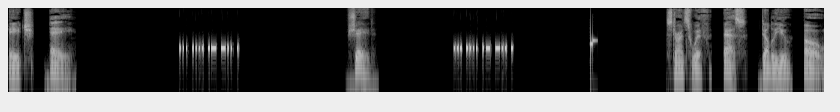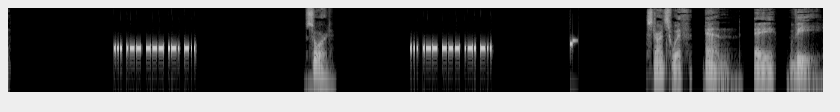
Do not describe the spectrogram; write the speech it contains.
H, A. Shade. Starts with S, W, O. Sword. Starts with N, A, V.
